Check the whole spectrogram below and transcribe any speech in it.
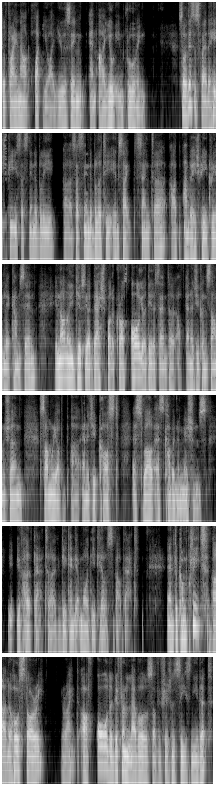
to find out what you are using and are you improving. So this is where the HPE Sustainability, uh, Sustainability Insight Center uh, under HPE GreenLake comes in. It not only gives you a dashboard across all your data center of energy consumption, summary of uh, energy cost, as well as carbon emissions. You've heard that. Uh, you can get more details about that. And to complete uh, the whole story, right, of all the different levels of efficiencies needed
